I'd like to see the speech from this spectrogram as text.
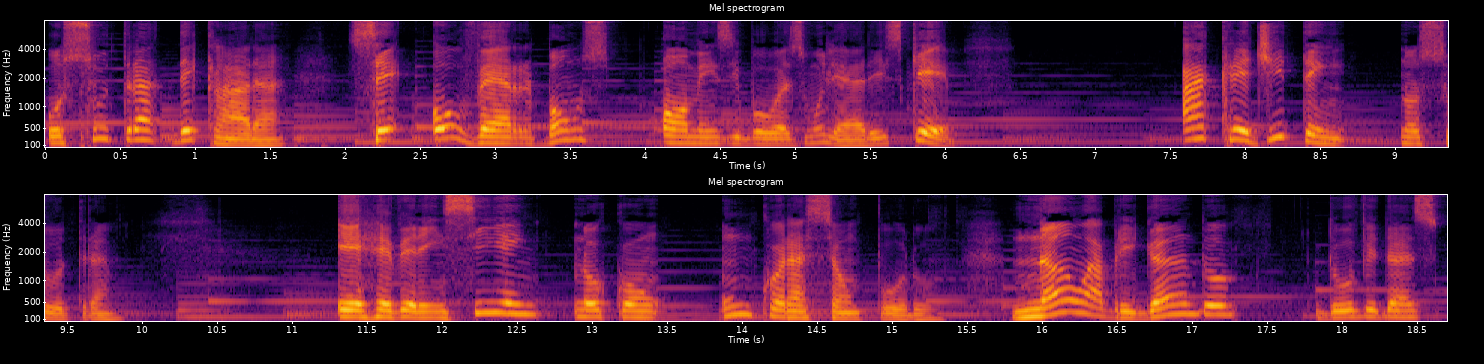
o Sutra declara: se houver bons homens e boas mulheres que acreditem no Sutra e reverenciem-no com um coração puro, não abrigando dúvidas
